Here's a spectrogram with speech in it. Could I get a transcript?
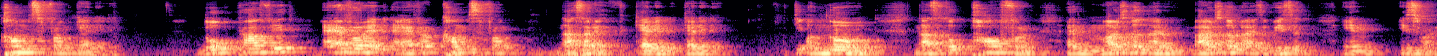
comes from Galilee. No prophet ever and ever comes from Nazareth, Galilee. Galilee. The unknown, not so powerful and marginalized, marginalized reason in Israel.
